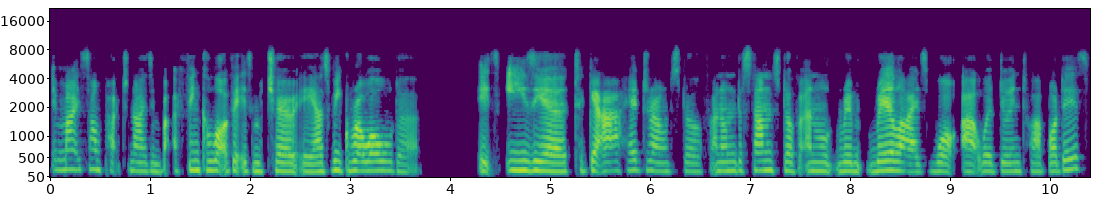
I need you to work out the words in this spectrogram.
it might sound patronizing, but I think a lot of it is maturity. As we grow older, it's easier to get our heads around stuff and understand stuff and re- realize what we're doing to our bodies.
